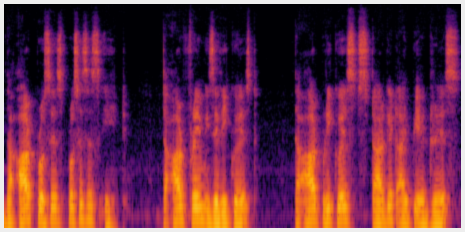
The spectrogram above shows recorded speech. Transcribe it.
The ARP process processes it. The ARP frame is a request. The ARP request's target IP address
